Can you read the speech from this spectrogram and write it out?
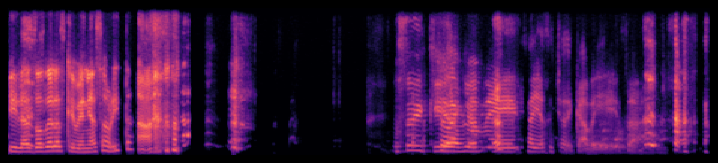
¿Y las dos de las que venías ahorita? Ah. No sé de qué hablas. ya se echó de cabeza.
